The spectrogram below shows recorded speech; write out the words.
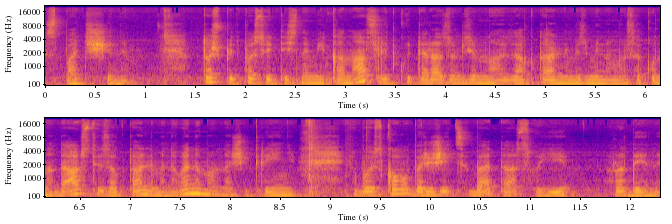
спадщини. Тож підписуйтесь на мій канал, слідкуйте разом зі мною за актуальними змінами в законодавстві, за актуальними новинами в нашій країні. І обов'язково бережіть себе та свої родини.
